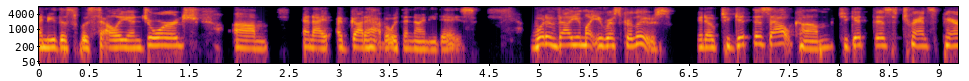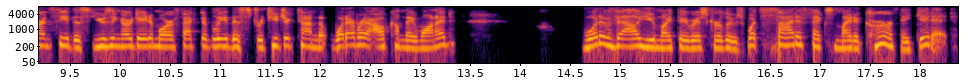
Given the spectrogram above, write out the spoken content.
I need this with Sally and George, um, and I, I've got to have it within 90 days. What of value might you risk or lose? you know to get this outcome to get this transparency this using our data more effectively this strategic time that whatever outcome they wanted what a value might they risk or lose? What side effects might occur if they get it?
